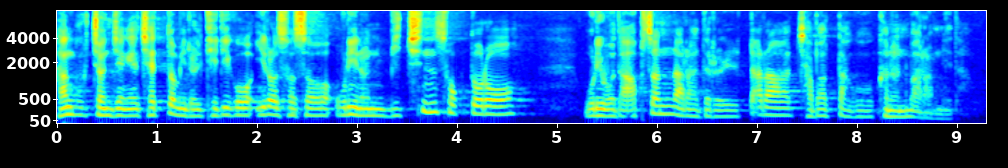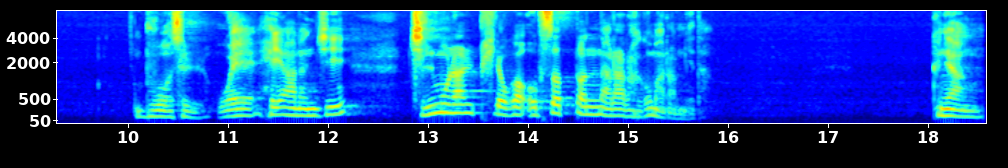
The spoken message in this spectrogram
한국 전쟁의 잿더미를 디디고 일어서서 우리는 미친 속도로 우리보다 앞선 나라들을 따라잡았다고 그는 말합니다. 무엇을 왜 해야 하는지 질문할 필요가 없었던 나라라고 말합니다. 그냥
